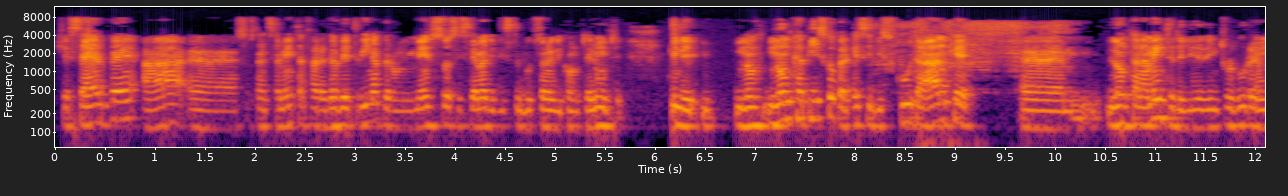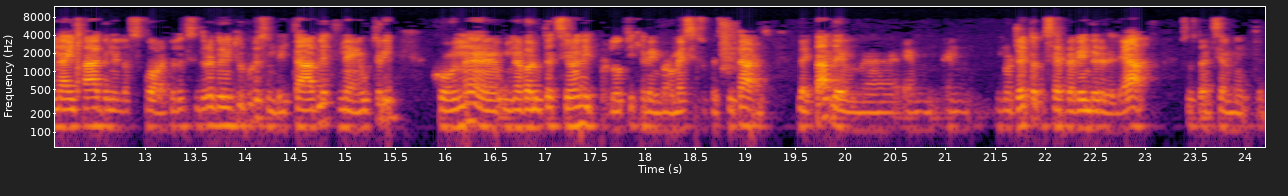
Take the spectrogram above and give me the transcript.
che serve a, eh, sostanzialmente a fare da vetrina per un immenso sistema di distribuzione di contenuti. Quindi non, non capisco perché si discuta anche eh, lontanamente dell'idea di introdurre un iPad nella scuola. Quello che si dovrebbero introdurre sono dei tablet neutri con eh, una valutazione dei prodotti che vengono messi su questi tablet. L'iPad è un, è, un, è un, oggetto che serve a vendere delle app, sostanzialmente.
